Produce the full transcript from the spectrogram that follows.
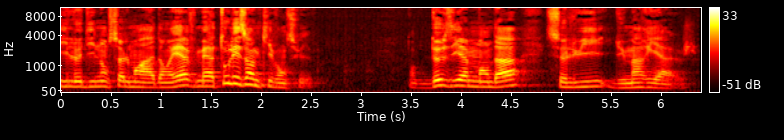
il le dit non seulement à Adam et Ève, mais à tous les hommes qui vont suivre. Donc deuxième mandat, celui du mariage.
